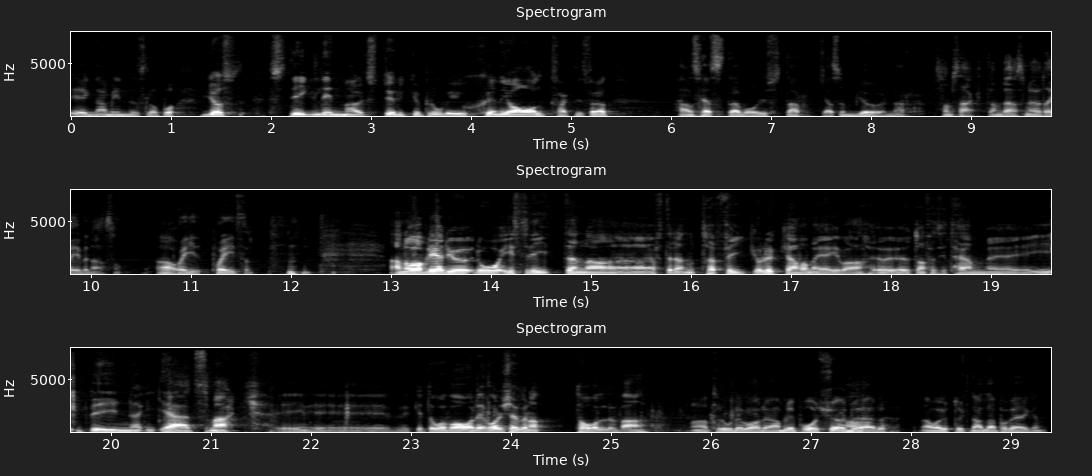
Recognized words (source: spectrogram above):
egna minneslopp. Och just Stig Lindmarks styrkeprov är ju genialt faktiskt. För att hans hästar var ju starka som björnar. Som sagt, de där snödrivorna som, Ja. på, på isen. Han avled ju då i sviterna efter den trafikolycka han var med i va? Eh, Utanför sitt hem eh, i byn Gärdsmark. Eh, Vilket år var det? Var det 2012 va? Ja, Jag tror det var det. Han blev påkörd Ja. där när han var ute och knallade på vägen.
